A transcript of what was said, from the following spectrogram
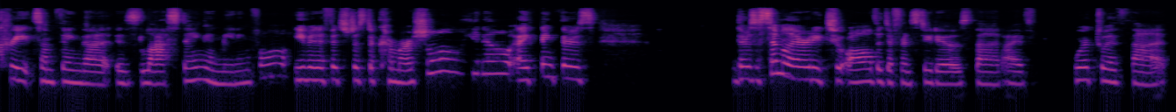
create something that is lasting and meaningful even if it's just a commercial you know? I think there's there's a similarity to all the different studios that i've worked with that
